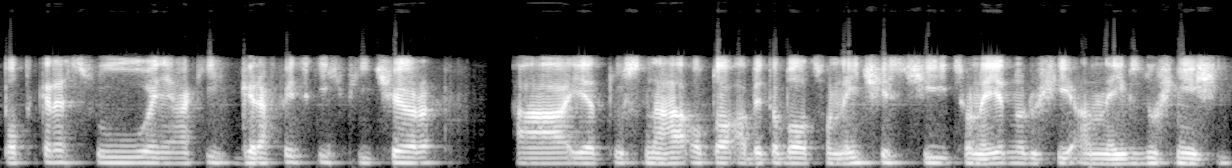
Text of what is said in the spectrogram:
podkresů, nějakých grafických feature a je tu snaha o to, aby to bylo co nejčistší, co nejjednodušší a nejvzdušnější.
